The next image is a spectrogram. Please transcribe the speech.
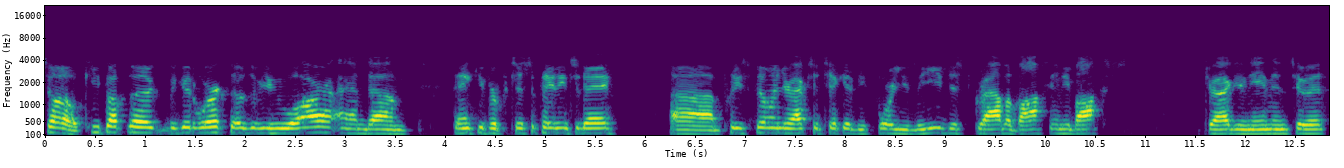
So keep up the, the good work, those of you who are, and um, thank you for participating today. Um, please fill in your exit ticket before you leave. Just grab a box, any box, drag your name into it,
